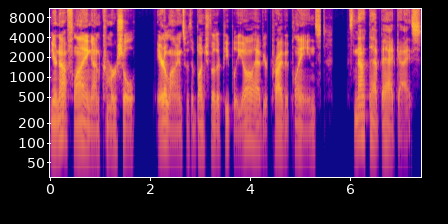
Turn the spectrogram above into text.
you're not flying on commercial airlines with a bunch of other people. You all have your private planes. It's not that bad, guys.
